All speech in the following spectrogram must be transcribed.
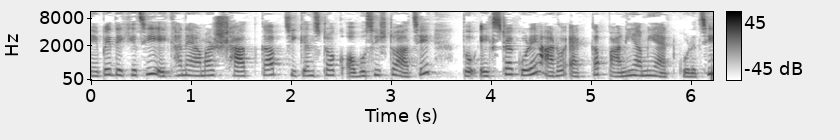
মেপে দেখেছি, এখানে আমার সাত কাপ চিকেন স্টক অবশিষ্ট আছে। তো এক্সট্রা করে আরও এক কাপ পানি আমি অ্যাড করেছি।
